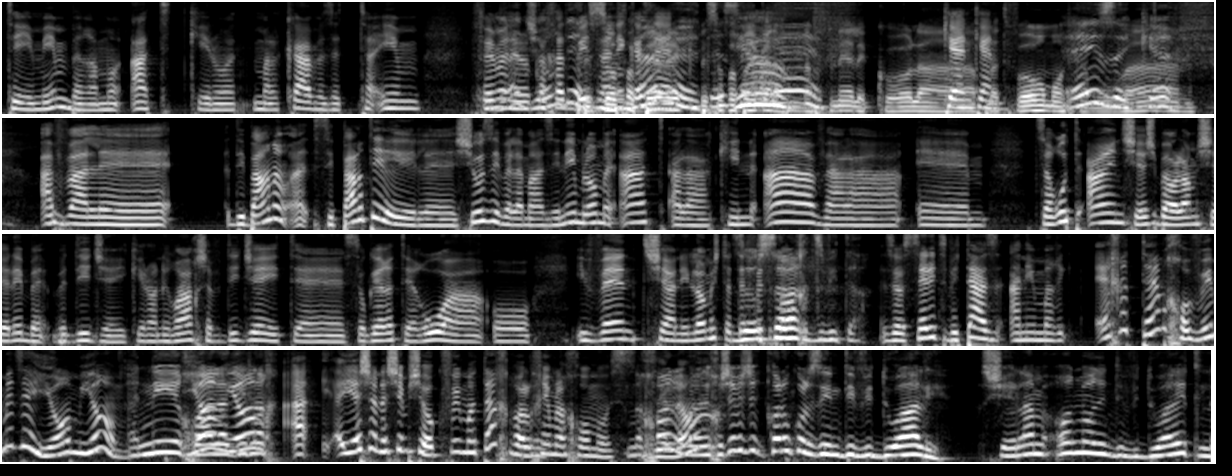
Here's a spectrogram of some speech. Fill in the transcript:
טעימים ברמות, את כאילו, את מלכה, וזה טעים. לפעמים אני לוקחת ביס ואני בסוף כזה- הפרק, באמת, בסוף איזה הפרק אנחנו. נפנה לכל כן, כן. הפלטפורמות, איזה כמובן. כיף. אבל אה, דיברנו, אה, סיפרתי לשוזי ולמאזינים לא מעט על הקנאה ועל הצרות עין שיש בעולם שלי בדי-ג'יי. כאילו, אני רואה עכשיו די-ג'יית אה, סוגרת אירוע, או איבנט שאני לא משתתפת זה בו. עושה לך צביטה. זה עושה לי צביטה, אז אני מרג... איך אתם חווים את זה יום-יום? אני יכולה להגיד יום-יום, לך... אה, יש אנשים שעוקפים אותך והולכים לחומוס. נכון, זה לא? אבל אני חושבת שקודם כל זה אינדיבידואלי. שאלה מאוד מאוד אינדיבידואלית ל...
